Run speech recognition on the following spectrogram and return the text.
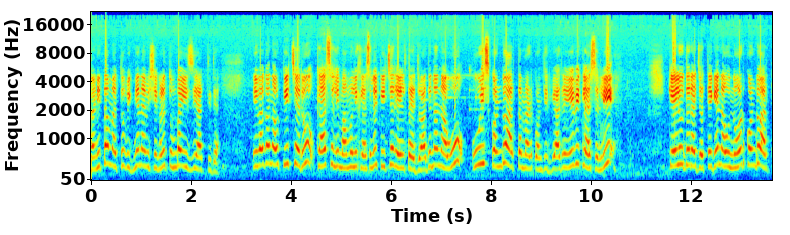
ಗಣಿತ ಮತ್ತು ವಿಜ್ಞಾನ ವಿಷಯಗಳು ತುಂಬ ಈಸಿ ಆಗ್ತಿದೆ. ಇವಾಗ ನಾವು ಟೀಚರು ಕ್ಲಾಸಲ್ಲಿ ಮಾಮೂಲಿ ಕ್ಲಾಸಲ್ಲಿ ಟೀಚರ್ ಹೇಳ್ತಾ ಇದ್ರು. ಅದನ್ನು ನಾವು ಊಹಿಸ್ಕೊಂಡು ಅರ್ಥ ಮಾಡ್ಕೊತಿದ್ವಿ. ಆದರೆ ಎ ವಿ ಕ್ಲಾಸಲ್ಲಿ ಕೇಳುವುದರ ಜೊತೆಗೆ ನಾವು ನೋಡಿಕೊಂಡು ಅರ್ಥ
